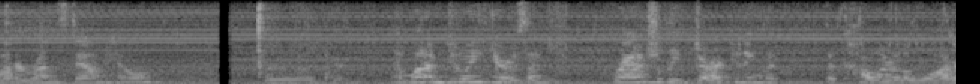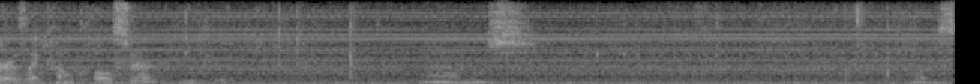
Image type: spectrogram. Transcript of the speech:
water runs downhill. Oh, and what I'm doing here is I'm gradually darkening the, the color of the water as I come closer. And, whoops,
